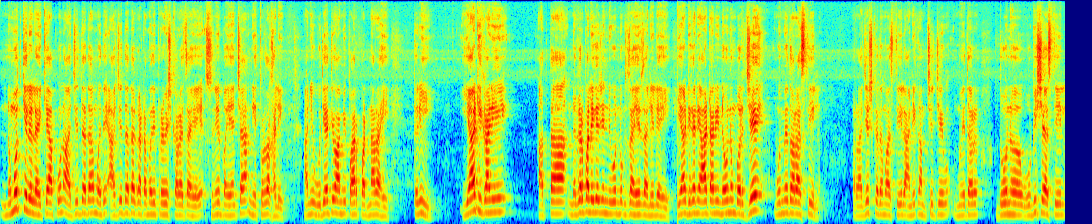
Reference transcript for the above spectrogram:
नमूद केलेलं आहे की आपण अजितदादामध्ये अजितदादा गटामध्ये प्रवेश करायचा आहे सुनील भाई यांच्या नेतृत्वाखाली. आणि उद्या तेव्हा आम्ही पार पडणार आहे. तरी या ठिकाणी आत्ता नगरपालिकेची निवडणूक जाहीर झालेली आहे. या ठिकाणी आठ आणि नऊ नंबर जे उमेदवार असतील राजेश कदम असतील आणि आमचे जे उमेदवार दोन ओबीसी असतील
